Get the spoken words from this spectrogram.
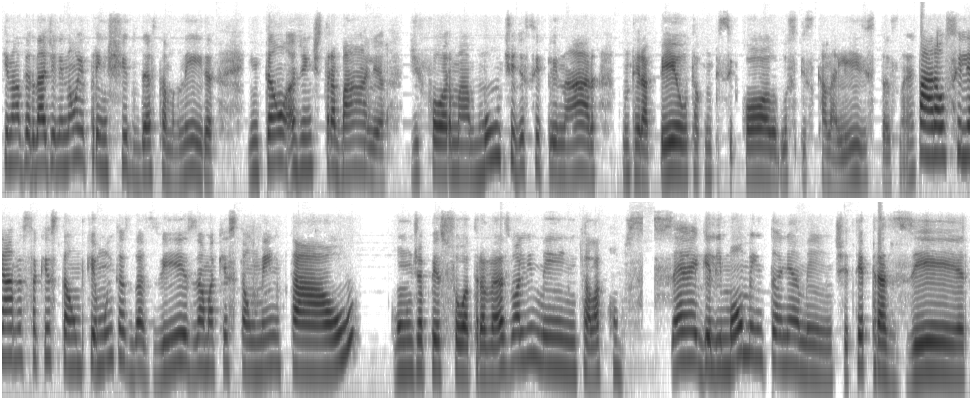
que, na verdade, ele não é preenchido desta maneira? Então, a gente trabalha de forma multidisciplinar com terapeuta, com psicólogos, psicanalistas, né? Para auxiliar nessa questão, porque muitas das vezes é uma questão mental onde a pessoa, através do alimento, ela consegue ali momentaneamente ter prazer,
